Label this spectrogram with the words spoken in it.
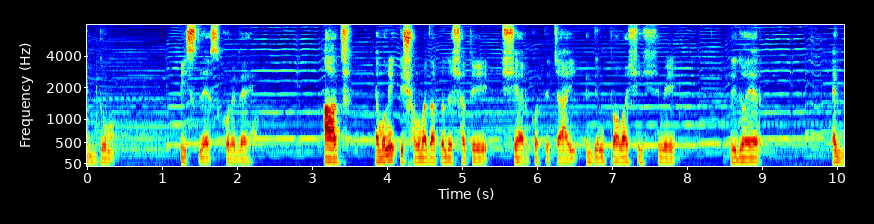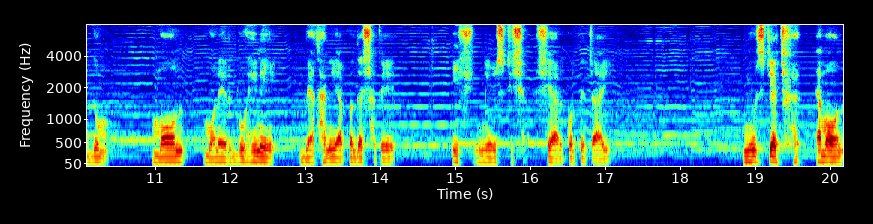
একদম পিসলেস করে দেয়। আজ এমন একটি সংবাদ আপনাদের সাথে শেয়ার করতে চাই। একজন প্রবাসী হিসেবে হৃদয়ের একদম মন, মনের গহীনে ব্যথা নিয়ে আপনাদের সাথে এই নিউজটি শেয়ার করতে চাই। নিউজটি এমন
